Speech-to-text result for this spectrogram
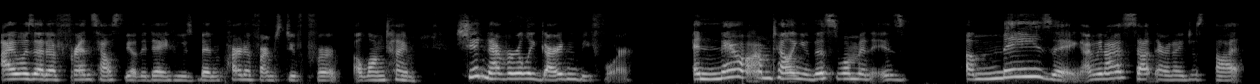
I was at a friend's house the other day who's been part of Farm Stew for a long time. She had never really gardened before. And now I'm telling you, this woman is amazing. I mean, I sat there and I just thought,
